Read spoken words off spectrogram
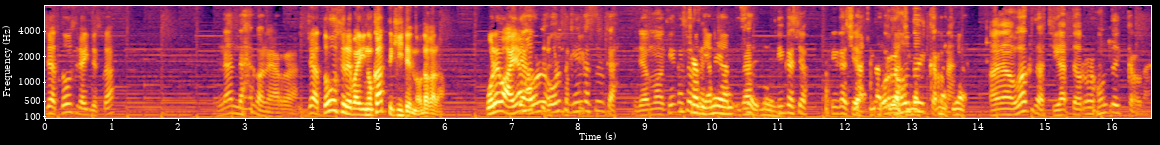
じゃあどうすりゃいいんですか？なんだ、この野郎。じゃあどうすればいいのかって聞いてんのだから。俺は謝ってる俺俺と喧嘩するか。じゃあもう喧嘩しようやめよう。そうもう喧嘩しよう。喧嘩しよう。俺ら本当に行くからなあの、枠とは違って俺ら本当に行くからな。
